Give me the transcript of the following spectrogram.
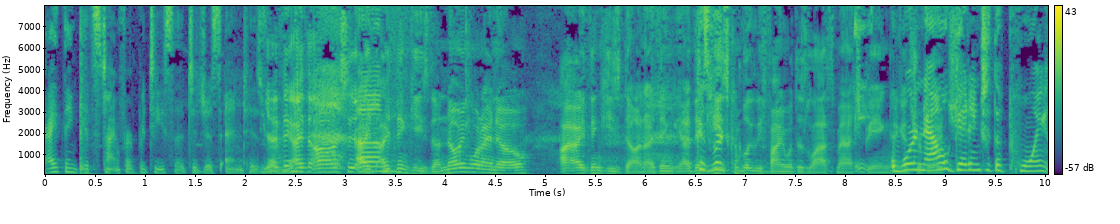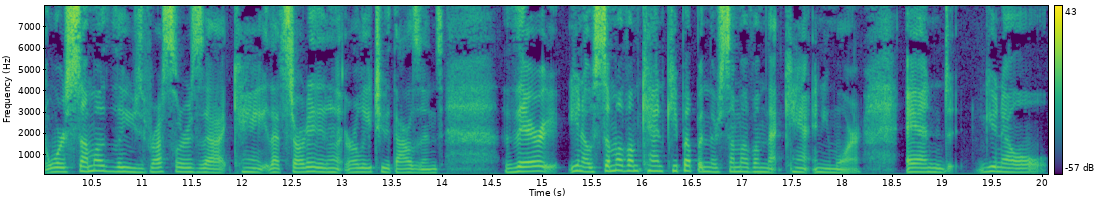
I think it's time for Batista to just end his. Yeah, I think I th- honestly, I, I think he's done. Knowing what I know, I, I think he's done. I think I think he's completely fine with his last match being. we're now getting to the point where some of these wrestlers that came that started in the early 2000s they're you know some of them can't keep up and there's some of them that can't anymore. And you know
